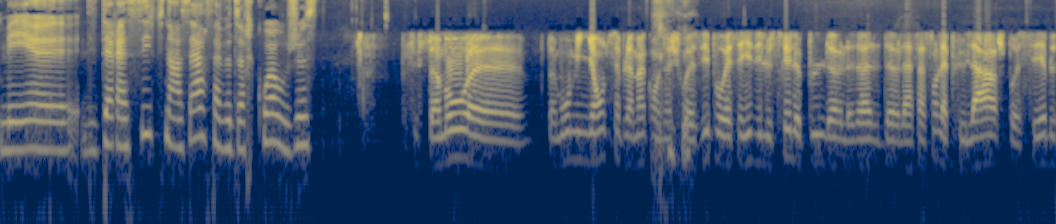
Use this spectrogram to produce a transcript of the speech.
mais euh, littératie financière, ça veut dire quoi au juste? C'est un mot... Euh c'est un mot mignon tout simplement qu'on a choisi pour essayer d'illustrer de, la façon la plus large possible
